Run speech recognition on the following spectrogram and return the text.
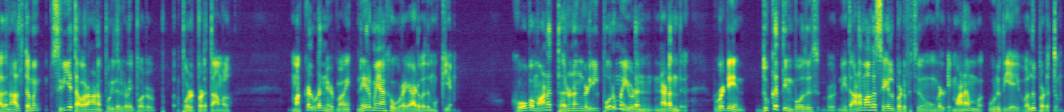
அதனால் தமிழ் சிறிய தவறான புரிதல்களை பொருட்படுத்தாமல் மக்களுடன் நேர்மை நேர்மையாக உரையாடுவது முக்கியம். கோபமான தருணங்களில் பொறுமையுடன் நடந்து உடனே துக்கத்தின் போது நிதானமாக செயல்படுவது உங்கள் மன உறுதியை வலுப்படுத்தும்.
